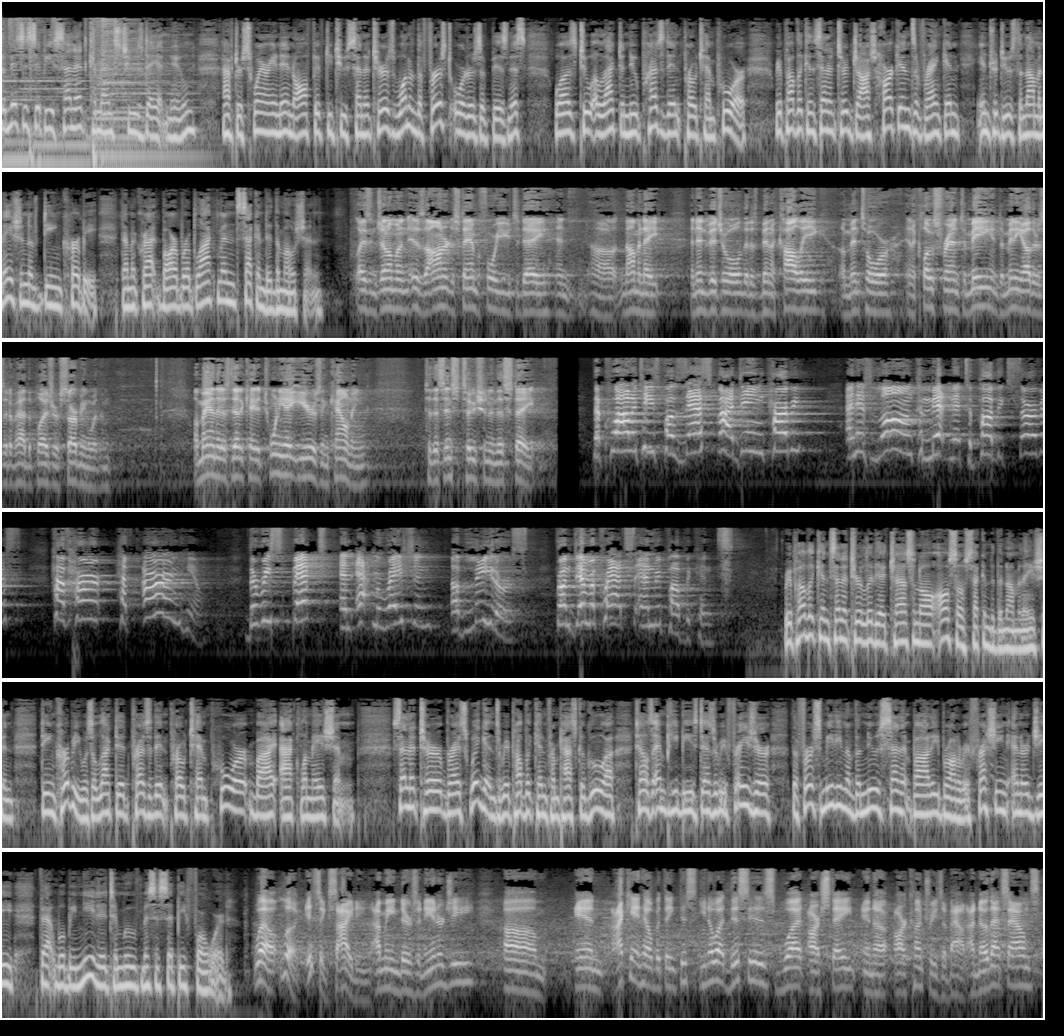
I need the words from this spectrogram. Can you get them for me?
The Mississippi Senate commenced Tuesday at noon. After swearing in all 52 senators, one of the first orders of business was to elect a new president pro tempore. Republican Senator Josh Harkins of Rankin introduced the nomination of Dean Kirby. Democrat Barbara Blackmon seconded the motion. Ladies and gentlemen, it is an honor to stand before you today and uh, nominate an individual that has been a colleague, a mentor, and a close friend to me and to many others that have had the pleasure of serving with him a man that has dedicated 28 years and counting to this institution in this state. The qualities possessed by Dean Kirby and his long commitment to public service have, have earned him the respect and admiration of leaders from Democrats and Republicans. Republican Senator Lydia Chassaniol also seconded the nomination. Dean Kirby was elected president pro tempore by acclamation. Senator Brice Wiggins, a Republican from Pascagoula, tells MPB's Desare Frazier the first meeting of the new Senate body brought a refreshing energy that will be needed to move Mississippi forward. Well, look, it's exciting. I mean, there's an energy. Um, and I can't help but think this, you know what, this is what our state and uh, our is about. I know that sounds,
